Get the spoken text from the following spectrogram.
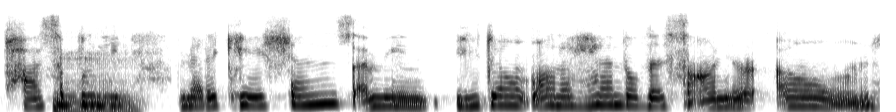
possibly mm-hmm. medications. I mean, you don't want to handle this on your own.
